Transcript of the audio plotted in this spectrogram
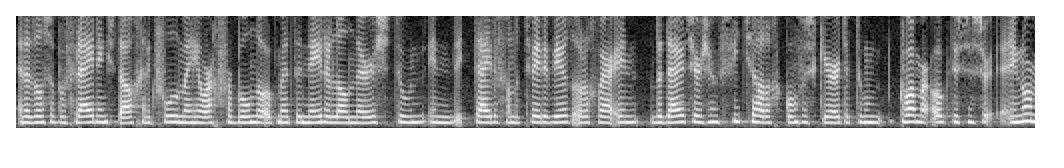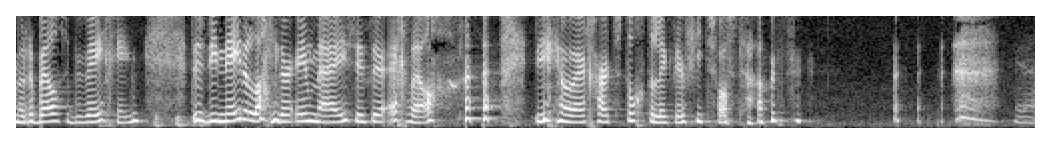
En het was op bevrijdingsdag en ik voelde me heel erg verbonden ook met de Nederlanders toen in de tijden van de Tweede Wereldoorlog, waarin de Duitsers hun fietsen hadden geconfiskeerd. En toen kwam er ook dus een soort enorme rebelse beweging. Dus die Nederlander in mij zit er echt wel, die heel erg hartstochtelijk de fiets vasthoudt. ja.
